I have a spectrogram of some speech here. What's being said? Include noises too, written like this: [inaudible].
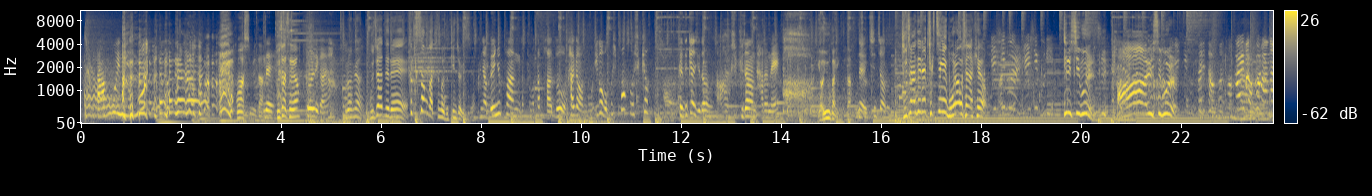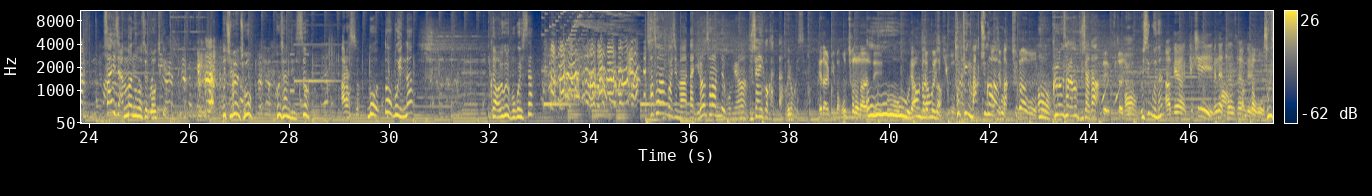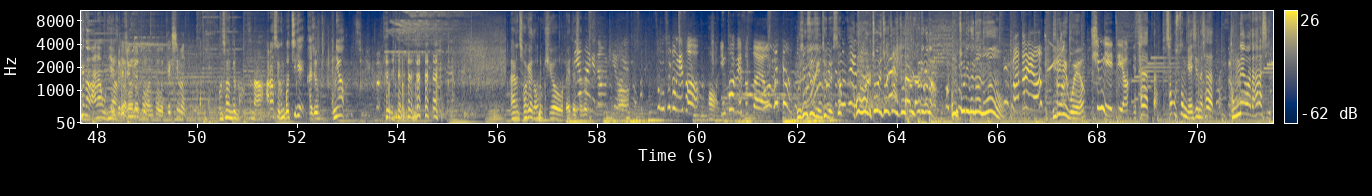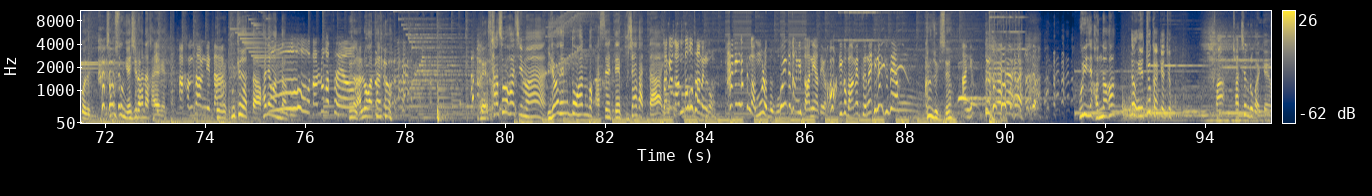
나보고 있는 건가? [laughs] 고맙습니다. 네. 부자세요? 그럴 리가요. 그러면 부자들의 특성 같은 거 느낀 적 있어요? 그냥 메뉴판 같은 거 딱 봐도 가격 안 보고 이거 먹고 싶어? 그거 시켜. 그 느껴지더라고요. 아 역시 부자는 다르네. 여유가 있구나. 네 진짜로. 부자들의 특징이 뭐라고 생각해요? 일시불, 일시불이. 일시불. 아, 일시불. 사이즈 안 많아. 사이즈 안 맞는 옷을 왜 어떻게? 너 주변 줘. 그런 사람들 있어? 알았어. 뭐 또 뭐 있나? 그냥 얼굴 보고 있어? 사소한 거지만 난 이런 사람들 보면 부자일 것 같다. 뭐 이런 거 있어요. 배달비 막 5천 원 하는데 오, 그냥 나온다 무조건 나온다. 시키고. 토핑 막 추가하고. 막 추가하고 어, 그런 사람은 부자다. 네 부자죠. 어, 이 친구는 아 그냥 택시 맨날 타는 사람들 타고 돈 생각 안 하고 그냥 안. 대중교통 안 타고 택시만 타고 그런 사람들 많구나. 알았어요. 그럼 멋지게 가죠. 안녕. [laughs] 나는 저게 너무 귀여워. 애들 저거. 희한하게 너무 귀여워. 성수동에서 어. 인터뷰했었어요. 우리 송수에서 인터뷰했어? 어, 어, 쪼리, 쪼리, 쪼리, 쪼리, 쪼리구나. 어, 쪼리구나, 너. 맞아요. 이름이 뭐예요? 심예지요. 얘 찾았다. 성수동 예지는 찾았다. 동네마다 하나씩 있거든. 성수동 예지로 하나 가야겠다. 아 감사합니다. 불 켜졌다. 환영한다고. 오 난로 같아요. 그러니까 난로 같아요. [laughs] 네, 사소하지만 이런 행동하는 거 봤을 때 부자 같다. 가격 안 보고 사는 거. 할인 같은 거 안 물어보고 포인트 적립도 안 해야 돼요. 어 이거 마음에 드네? 그냥 주세요. 그런 적 있어요? 아니요. [laughs] 우리 이제 건너가? 형, 이쭉 갈게요, 쭉. 좌, 좌측으로 갈게요.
